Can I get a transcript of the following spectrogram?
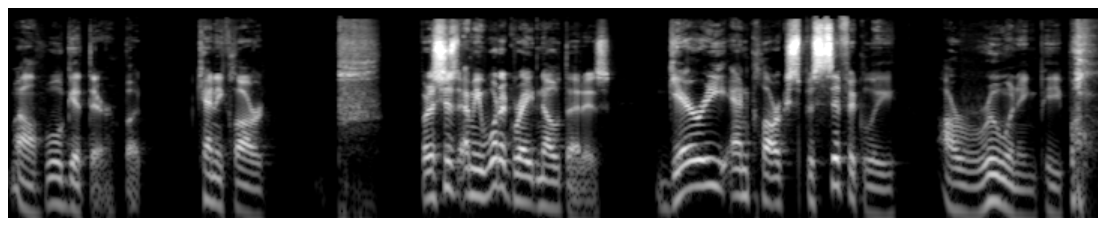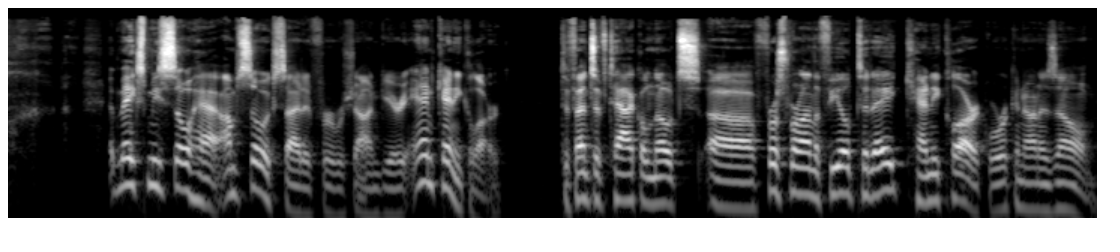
well, we'll get there, but Kenny Clark. But it's just, I mean, what a great note that is. Gary and Clark specifically are ruining people. it makes me so happy. I'm so excited for Rashan Gary and Kenny Clark. Defensive tackle notes. Uh, first one on the field today, Kenny Clark working on his own.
